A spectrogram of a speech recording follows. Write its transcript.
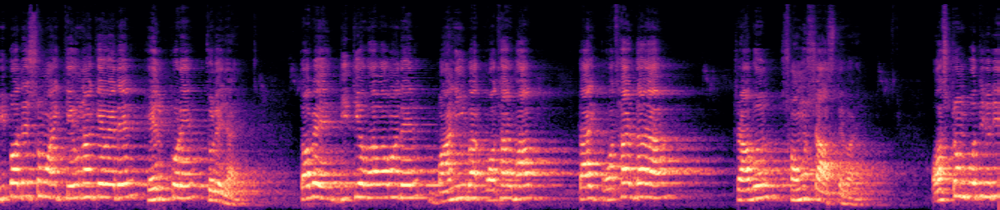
বিপদের সময় কেউ না কেউ এদের হেল্প করে চলে যায়। তবে দ্বিতীয় ভাব আমাদের বাণী বা কথার ভাব, তাই কথার দ্বারা ট্রাভেল সমস্যা আসতে পারে। অষ্টমপতি যদি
